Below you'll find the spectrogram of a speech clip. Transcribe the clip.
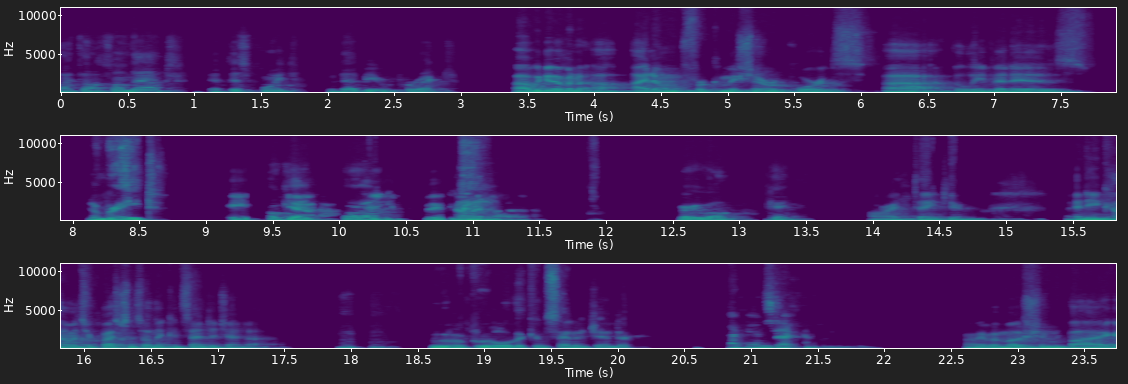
my thoughts on that at this point. Would that be correct? Uh, we do have an uh, item for commissioner reports. Uh, I believe it is Number eight. eight. Okay, Yeah. all You right, can make a comment on it. Very well, okay. All right, thank you. Any comments or questions on the consent agenda? Move approval of the consent agenda. Second. Second. All right, a motion by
